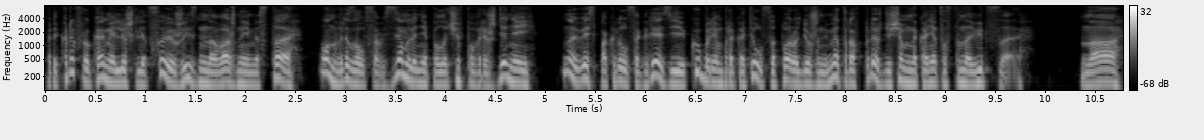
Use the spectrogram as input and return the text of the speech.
Прикрыв руками лишь лицо и жизненно важные места, он врезался в землю, не получив повреждений, но весь покрылся грязью и кубарем прокатился пару дюжин метров, прежде чем наконец остановиться. Но...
